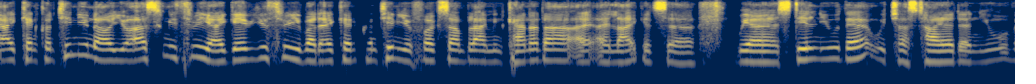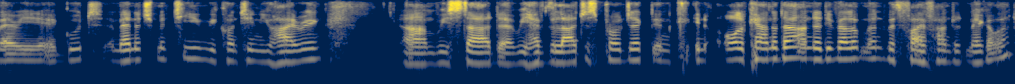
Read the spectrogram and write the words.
I, I can continue now. You asked me three, I gave you three, but I can continue. For example, I'm in Canada. I, I like it's uh, we are still new there. We just hired a new, very good management team. We continue hiring. Um, we start. Uh, we have the largest project in in all Canada under development with 500 megawatt.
